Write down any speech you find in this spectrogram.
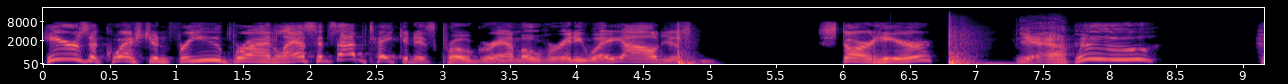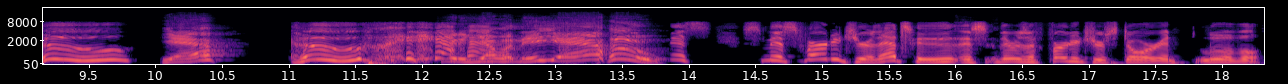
Here's a question for you, Brian Last. Since I'm taking this program over anyway, I'll just start here. Yeah. Who, who, Yeah. who? You gonna yell at me? Yeah. Who? Smith's, Smith's Furniture. That's who. This, there was a furniture store in Louisville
